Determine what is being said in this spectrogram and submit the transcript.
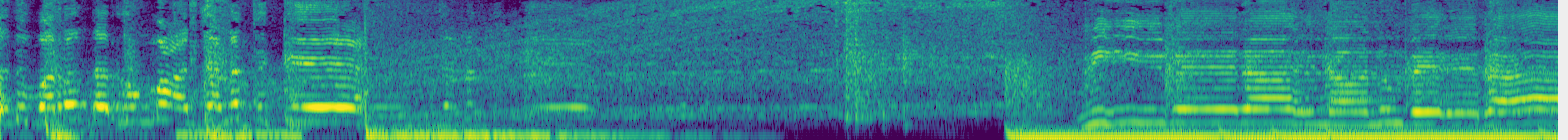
அது வரந்தருமா ஜனத்துக்கு? நீ வேறாய் நானும் வேறாய்.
